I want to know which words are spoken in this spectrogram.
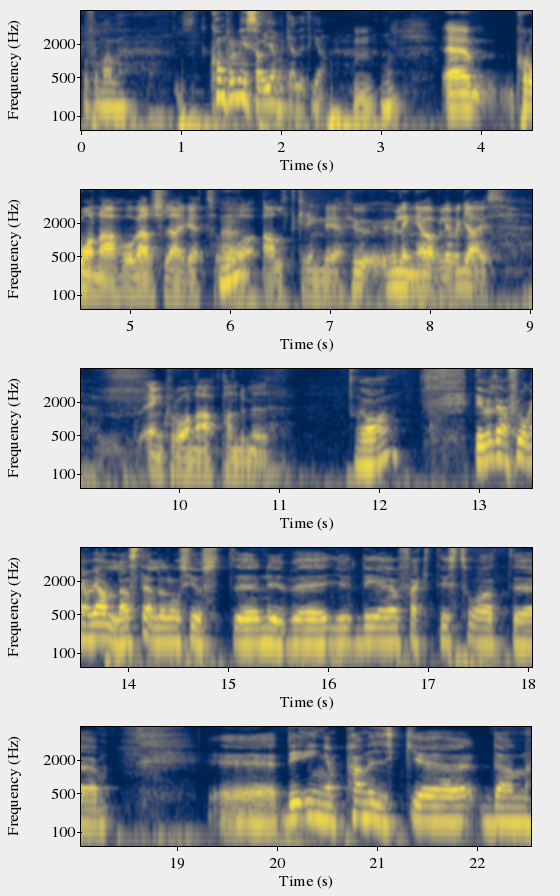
Då får man kompromissa och jämka lite grann. Mm. Mm. Eh, corona och världsläget och mm. allt kring det. Hur, hur länge överlever guys en coronapandemi? Ja, det är väl den frågan vi alla ställer oss just eh, nu. Eh, det är faktiskt så att eh, det är ingen panik den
